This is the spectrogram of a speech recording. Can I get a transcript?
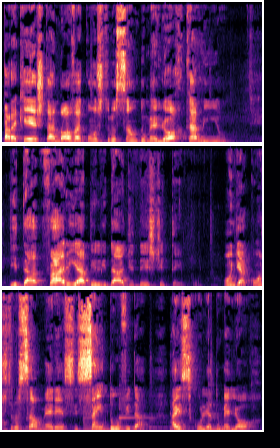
para que esta nova construção do melhor caminho e da variabilidade deste tempo, onde a construção merece, sem dúvida, a escolha do melhor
